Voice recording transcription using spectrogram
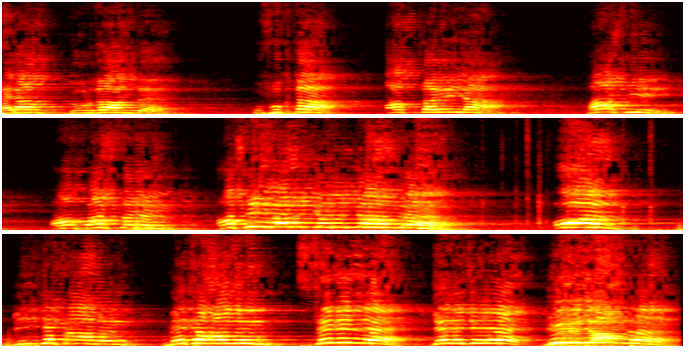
selam durdu andı. Ufukta atlarıyla Fatih, Alparslan'ın, Atilla'nın göründüğü andı. O an Bilge Kağan'ın, Mete Han'ın seninle geleceğe yürüdüğü andı.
